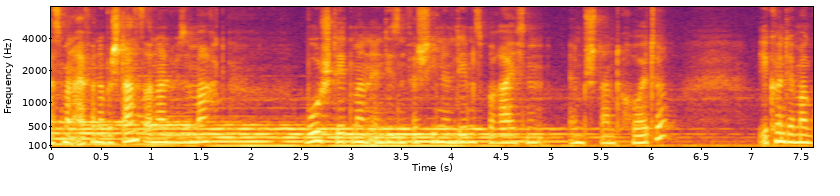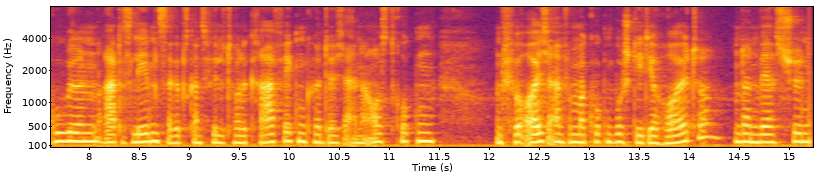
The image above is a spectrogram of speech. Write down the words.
dass man einfach eine Bestandsanalyse macht. Wo steht man in diesen verschiedenen Lebensbereichen im Stand heute? Ihr könnt ja mal googeln, Rat des Lebens, da gibt es ganz viele tolle Grafiken, könnt ihr euch eine ausdrucken und für euch einfach mal gucken, wo steht ihr heute. Und dann wäre es schön,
